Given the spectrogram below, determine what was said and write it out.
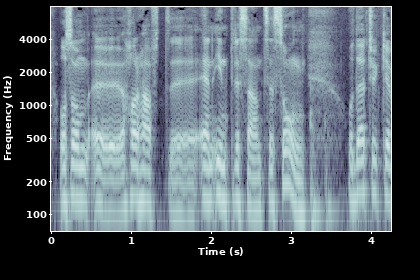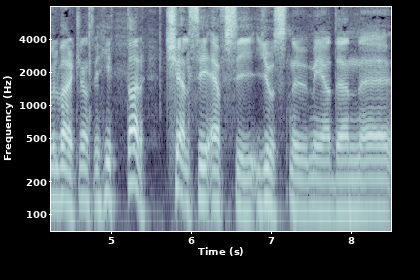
och som eh, har haft eh, en intressant säsong. Och där tycker jag väl verkligen att vi hittar Chelsea FC just nu med en eh,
